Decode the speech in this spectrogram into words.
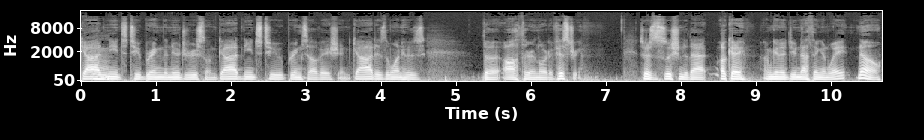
God Mm. needs to bring the New Jerusalem. God needs to bring salvation. God is the one who is the author and Lord of history. So, as a solution to that, okay, I'm going to do nothing and wait. No,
